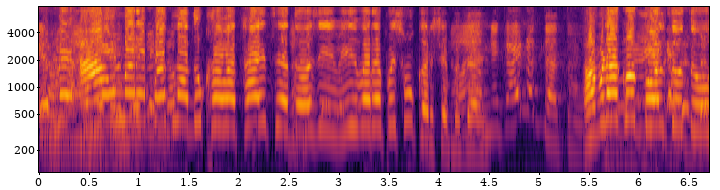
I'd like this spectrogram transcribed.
એટલે આ ઉંમરે પગના દુખાવા થાય છે તો હજી વી વર્ષ પછી શું કરશે બધા હમણાં કોક બોલતું તું.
